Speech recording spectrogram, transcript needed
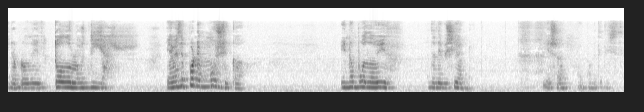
Era aplaudir todos los días. Y a veces ponen música. Y no puedo ir a televisión. Y eso me pone triste.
